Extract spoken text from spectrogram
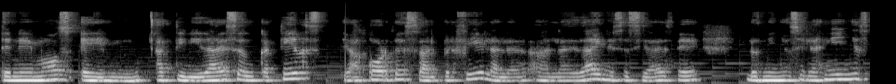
tenemos em, actividades educativas acordes al perfil, a la, edad y necesidades de los niños y las niñas.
